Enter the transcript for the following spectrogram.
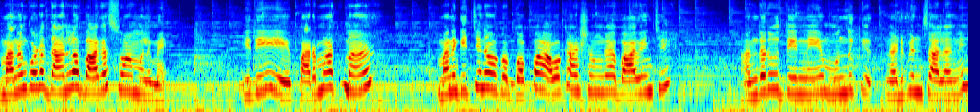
మనం కూడా దానిలో భాగస్వాములమే. ఇది పరమాత్మ మనకిచ్చిన ఒక గొప్ప అవకాశంగా భావించి అందరూ దీన్ని ముందుకు నడిపించాలని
